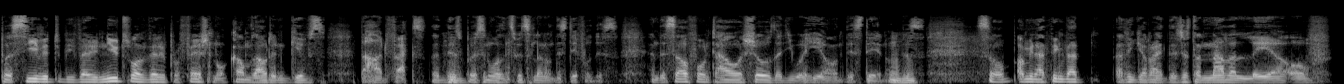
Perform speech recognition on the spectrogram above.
perceive it to be very neutral and very professional, comes out and gives the hard facts that this person was in Switzerland on this day for this, and the cell phone tower shows that you were here on this day and on this. So, I mean, I think that I think you're right. There's just another layer of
